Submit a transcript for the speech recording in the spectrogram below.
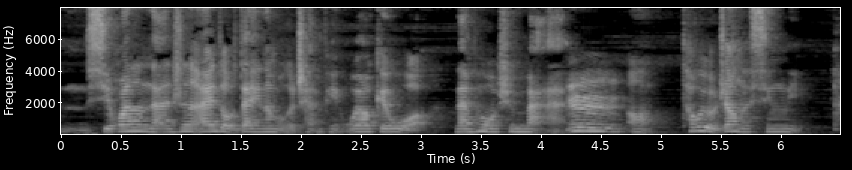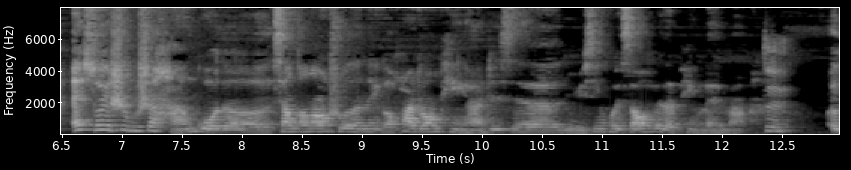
嗯喜欢的男生 idol 代言的某个产品，我要给我男朋友去买，嗯，嗯，她会有这样的心理。哎，所以是不是韩国的像刚刚说的那个化妆品啊，这些女性会消费的品类嘛？对，呃，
